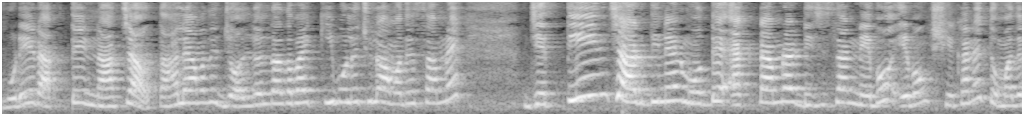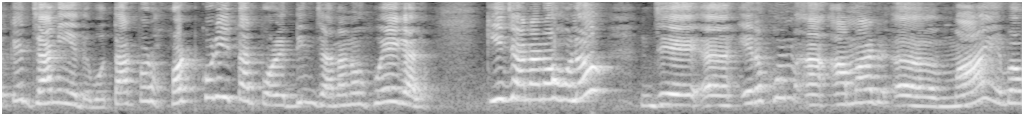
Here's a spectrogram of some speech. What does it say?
ধরে রাখতে না চাও, তাহলে আমাদের জল জল দাদাভাই কি বলেছিল আমাদের সামনে? যে তিন, চার দিনের মধ্যে একটা আমরা ডিসিশন নেব এবং সেখানে তোমাদেরকে জানিয়ে দেব। তারপর হট করেই তার পরের দিন জানানো হয়ে গেল। কি জানানো হলো? যে এরকম আমার মা এবং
